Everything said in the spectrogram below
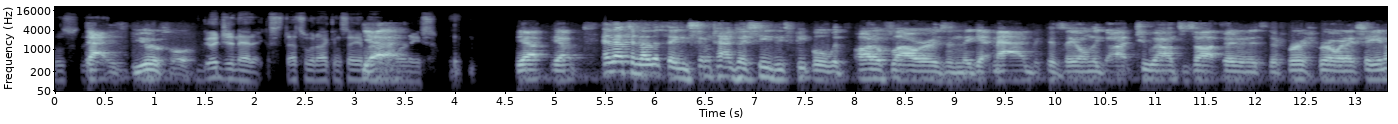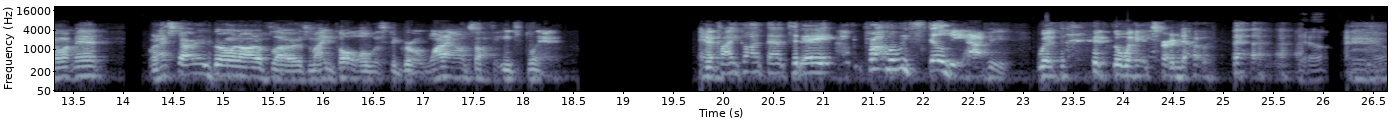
Was- That is beautiful. good genetics. That's what I can say about Yeah. Barney's. Yeah, yeah. And that's another thing. Sometimes I see these people with autoflowers and they get mad because they only got two ounces off it and it's their first grow. And I say, you know what, man? When I started growing autoflowers, my goal was to grow one ounce off of each plant. And if I got that today, I would probably still be happy with the way it turned out. Yeah. yeah.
